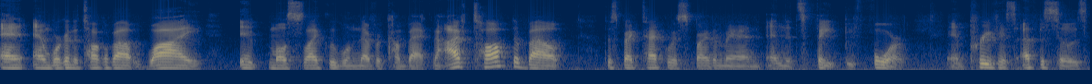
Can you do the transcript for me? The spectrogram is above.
and and we're going to talk about why it most likely will never come back. Now, I've talked about the Spectacular Spider-Man and its fate before in previous episodes,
